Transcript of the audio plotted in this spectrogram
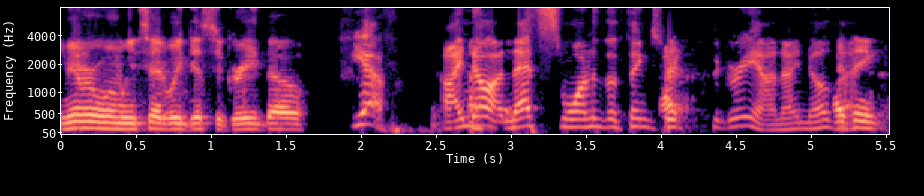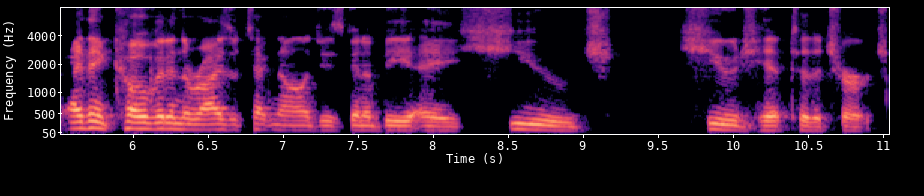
You remember when we said we disagreed though? Yeah, I know, and that's one of the things we I, disagree on. I know that. I think I think COVID and the rise of technology is going to be a huge, huge hit to the church.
